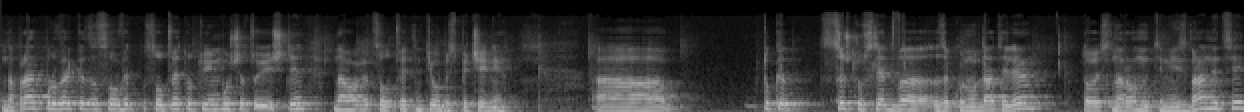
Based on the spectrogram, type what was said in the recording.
направят проверка за съответното имущество и ще налагат съответните обезпечения. тук също следва законодателя, т.е. народните ни избранници,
